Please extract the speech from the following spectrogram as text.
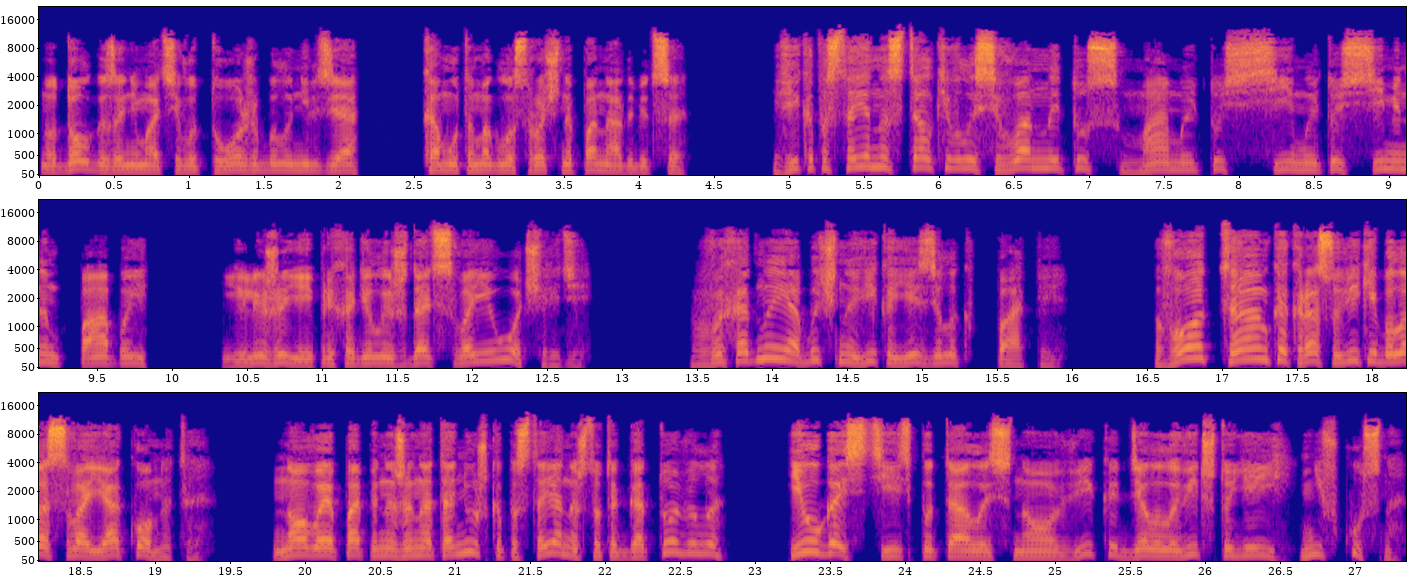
но долго занимать его тоже было нельзя, кому-то могло срочно понадобиться. Вика постоянно сталкивалась в ванной то с мамой, то с Симой, то с Симиным папой, или же ей приходилось ждать своей очереди. В выходные обычно Вика ездила к папе. Вот там как раз у Вики была своя комната. Новая папина жена Танюшка постоянно что-то готовила и угостить пыталась, но Вика делала вид, что ей невкусно.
